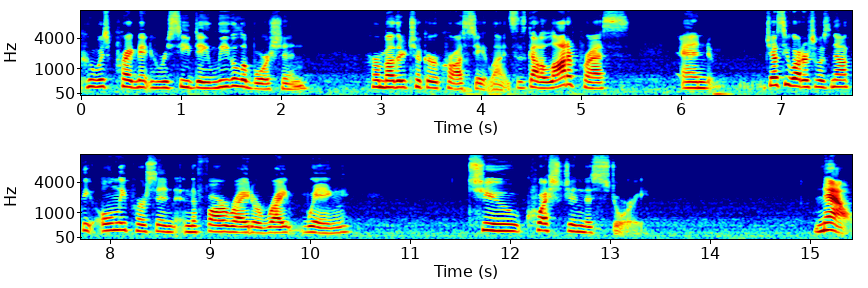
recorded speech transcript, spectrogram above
who was pregnant who received a legal abortion. Her mother took her across state lines. This got a lot of press, and Jesse Watters was not the only person in the far right or right wing to question this story. Now,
